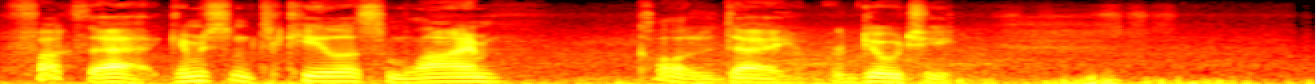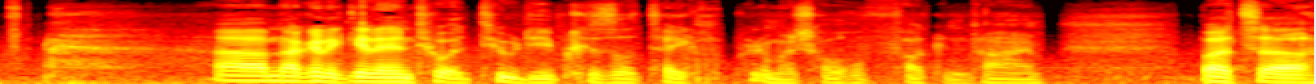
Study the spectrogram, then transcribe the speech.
Fuck that. Give me some tequila, some lime. Call it a day. Or Gucci. Uh, I'm not going to get into it too deep because it'll take pretty much a whole fucking time. But uh,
